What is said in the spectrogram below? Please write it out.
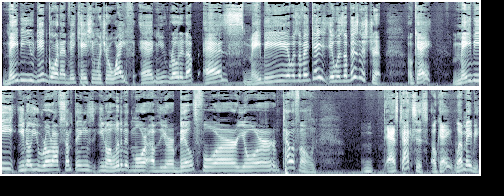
Maybe you did go on that vacation with your wife and you wrote it up as maybe it was a vacation, it was a business trip. Okay? Maybe you know you wrote off some things you know a little bit more of your bills for your telephone. As taxes okay? Well maybe.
